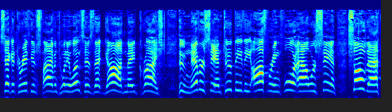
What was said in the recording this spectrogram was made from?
2 Corinthians 5 and 21 says that God made Christ, who never sinned, to be the offering for our sin, so that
